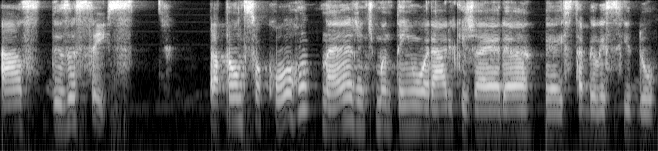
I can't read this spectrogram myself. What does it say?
às 16 para pronto-socorro, né, a gente mantém o horário que já era é, estabelecido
